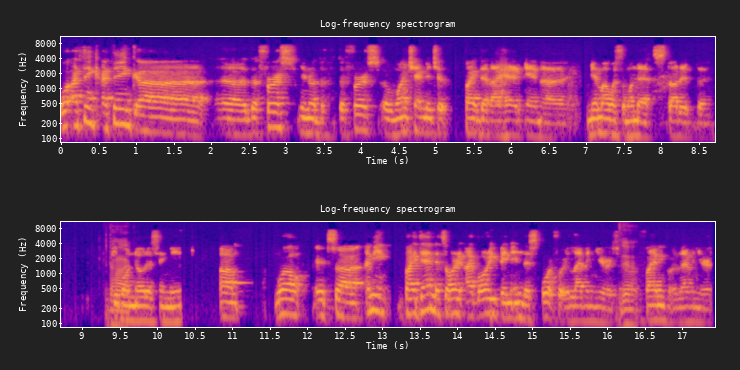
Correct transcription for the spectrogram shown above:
Well, I think I think uh, uh, the first you know the, the first uh, one championship fight that I had in uh, Myanmar was the one that started the people noticing me. Um, well, it's uh, I mean by then it's already I've already been in the sport for 11 years, Yeah. fighting for 11 years.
